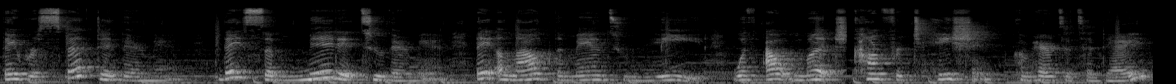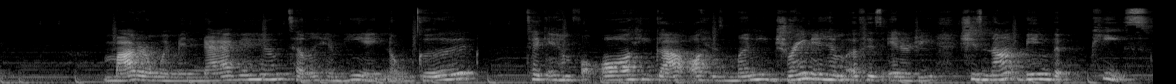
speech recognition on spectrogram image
They respected their man. They submitted to their man. They allowed the man to lead without much confrontation compared to today. Modern women nagging him, telling him he ain't no good, taking him for all he got, all his money, draining him of his energy. She's not being the peace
